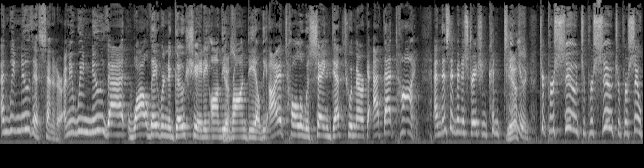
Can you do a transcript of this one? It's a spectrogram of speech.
And we knew this, Senator. I mean, we knew that while they were negotiating on the yes. Iran deal. The Ayatollah was saying death to America at that time. And this administration continued yes. to pursue, to pursue, to pursue.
